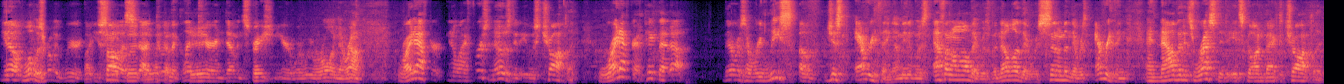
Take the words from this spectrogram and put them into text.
You know what was really weird? Like you saw us uh, like doing a the Glencairn demonstration here, where we were rolling it around. Right after, you know, when I first nosed it, it was chocolate. Right after I picked that up, there was a release of just everything. I mean, it was ethanol, there was vanilla, there was cinnamon, there was everything. And now that it's rested, it's gone back to chocolate.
